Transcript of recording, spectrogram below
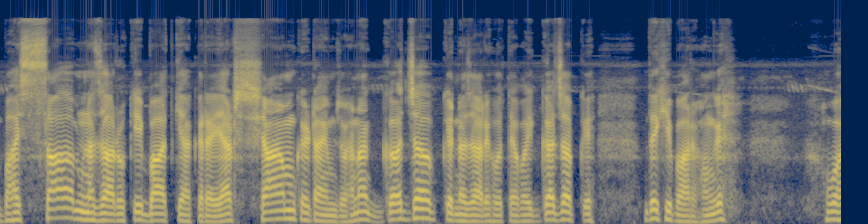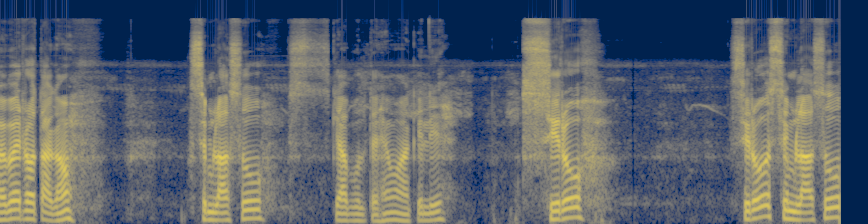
भाई साहब नज़ारों की बात क्या करें यार? शाम के टाइम जो है ना, गजब के नज़ारे होते हैं भाई, गजब के। देख ही पा रहे होंगे। वो है भाई रोहता गाँव सिमलासो क्या बोलते हैं वहाँ के लिए? सिरो सिरो सिमलासो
